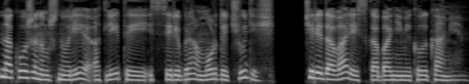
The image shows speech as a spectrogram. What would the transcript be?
На кожаном шнуре, отлитые из серебра морды чудищ, чередовались с кабаньими клыками.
